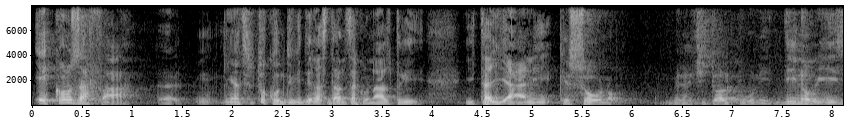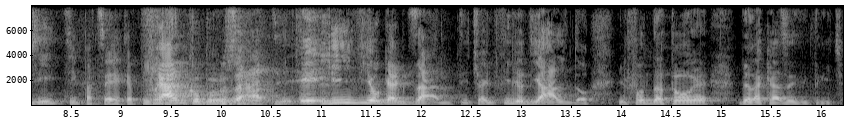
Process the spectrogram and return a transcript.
e cosa fa? Eh, innanzitutto condivide la stanza con altri italiani che sono, ve ne cito alcuni, Dino Risi, sì, pazzesco, Franco Brusati e Livio Garzanti, cioè il figlio di Aldo, il fondatore della casa editrice.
